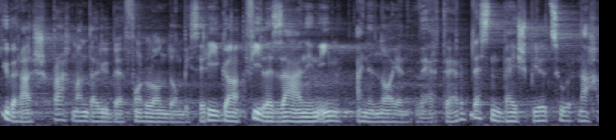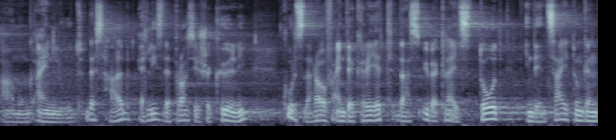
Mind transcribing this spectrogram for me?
Überall sprach man darüber, von London bis Riga. Viele sahen in ihm einen neuen Wärter, dessen Beispiel zur Nachahmung einlud. Deshalb erließ der preußische König kurz darauf ein Dekret, das über Clays Tod in den Zeitungen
